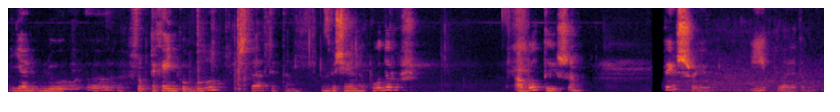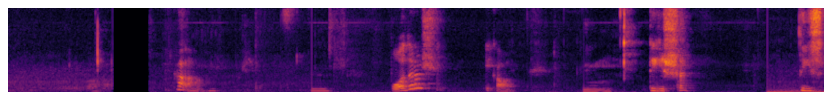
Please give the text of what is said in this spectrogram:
я люблю, е, щоб тихенько було, читати там. Звичайно, подорож або тиша. Тишею і пледом. Каву. Подорож і кава. Тиша. Тиша.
